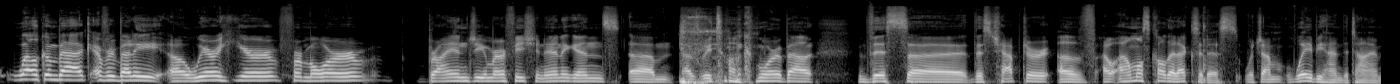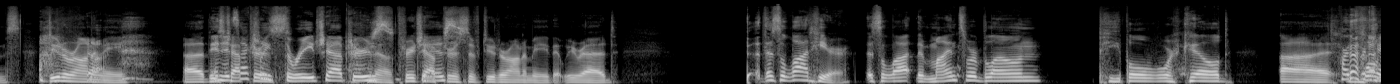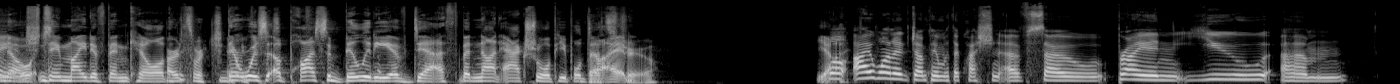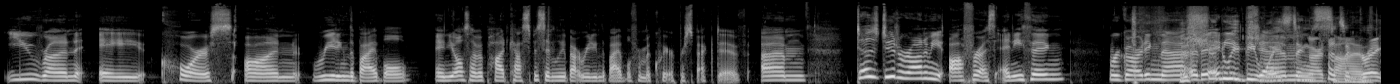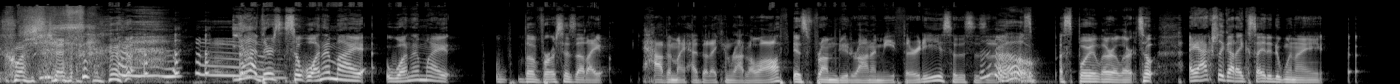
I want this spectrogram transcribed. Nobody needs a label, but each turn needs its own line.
Welcome back, everybody. Uh, we're here for more Brian G. Murphy shenanigans um, as we talk more about this uh, this chapter of I almost called it Exodus, which I'm way behind the times. Deuteronomy. Uh, these
and it's
chapters,
actually three chapters.
No, three
Jase.
chapters of Deuteronomy that we read. There's a lot here. There's a lot. The minds were blown. People were killed. Uh,
Hearts were
Well, no, they might have been killed.
hearts were changed.
There was a possibility of death, but not actual people
That's
died.
true.
Yeah.
Well, I want to jump in with a question of so Brian, you um you run a course on reading the Bible and you also have a podcast specifically about reading the Bible from a queer perspective. Um does Deuteronomy offer us anything regarding that? Are there
Should
any
we be
gems?
wasting our time?
That's a great question.
yeah, there's so one of my one of my the verses that I have in my head that I can rattle off is from Deuteronomy 30. So this is a,
Oh.
a spoiler alert. So I actually got excited when I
